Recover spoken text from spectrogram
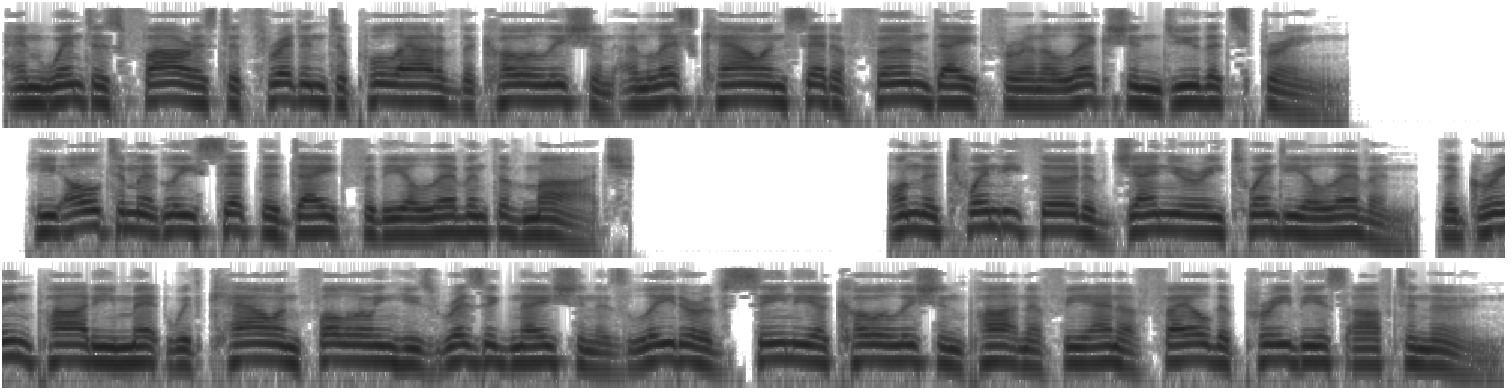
and went as far as to threaten to pull out of the coalition unless Cowen set a firm date for an election due that spring. He ultimately set the date for the 11th of March. On 23 January 2011, the Green Party met with Cowen following his resignation as leader of senior coalition partner Fianna Fáil the previous afternoon.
